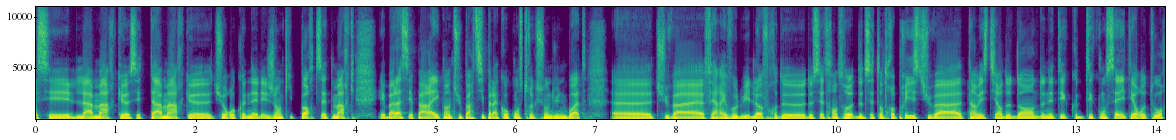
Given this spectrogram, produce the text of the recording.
c'est la marque, c'est ta marque. Tu reconnais les gens qui portent cette marque. Et bah là, c'est pareil. Quand tu participes à la co-construction d'une boîte, tu vas faire évoluer l'offre de, de, cette de cette entreprise. Tu vas t'investir dedans, donner tes, tes conseils, tes retours.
